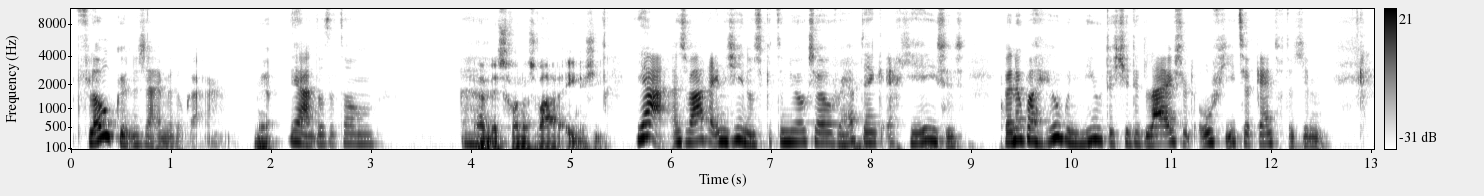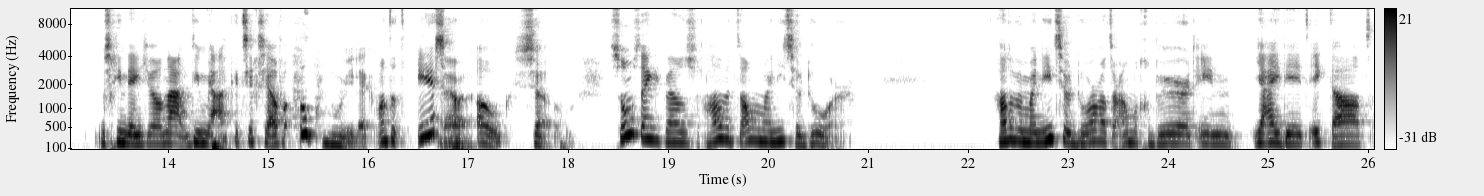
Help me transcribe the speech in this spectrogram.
flow kunnen zijn met elkaar. Ja, Ja, dat het dan... eh, dat is gewoon een zware energie. ja, een zware energie. En als ik het er nu ook zo over heb, denk ik echt, Jezus. Ik ben ook wel heel benieuwd als je dit luistert of je iets herkent. Of dat je, misschien denk je wel, nou, die maakt het zichzelf ook moeilijk. Want dat is Ja. ook zo. Soms denk ik wel eens, hadden we het allemaal maar niet zo door. Hadden we maar niet zo door wat er allemaal gebeurt in jij dit, ik dat.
